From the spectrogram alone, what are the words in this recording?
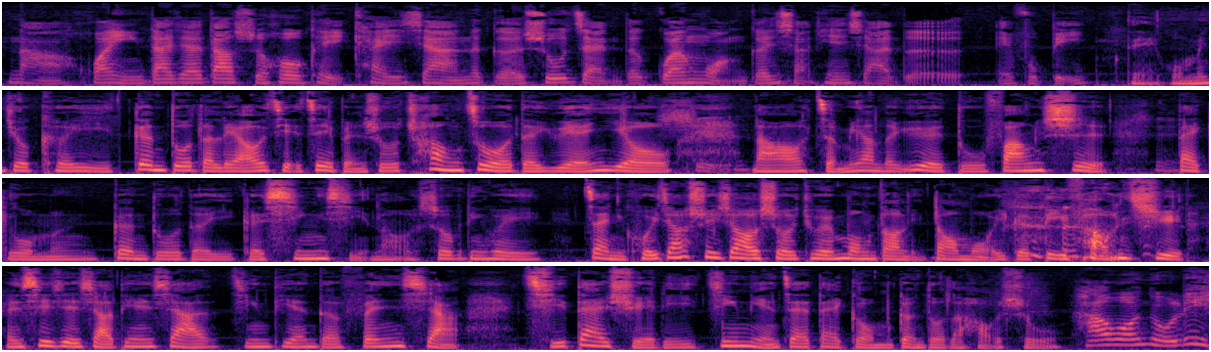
那欢迎大家到时候可以看一下那个书展的官网跟小天下的 FB，对，我们就可以更多的了解这本书创作的缘由，然后怎么样的阅读方式带给我们更多的一个欣喜，然后说不定会。在你回家睡觉的时候，就会梦到你到某一个地方去。很谢谢小天下今天的分享，期待雪梨今年再带给我们更多的好书。好，我努力，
